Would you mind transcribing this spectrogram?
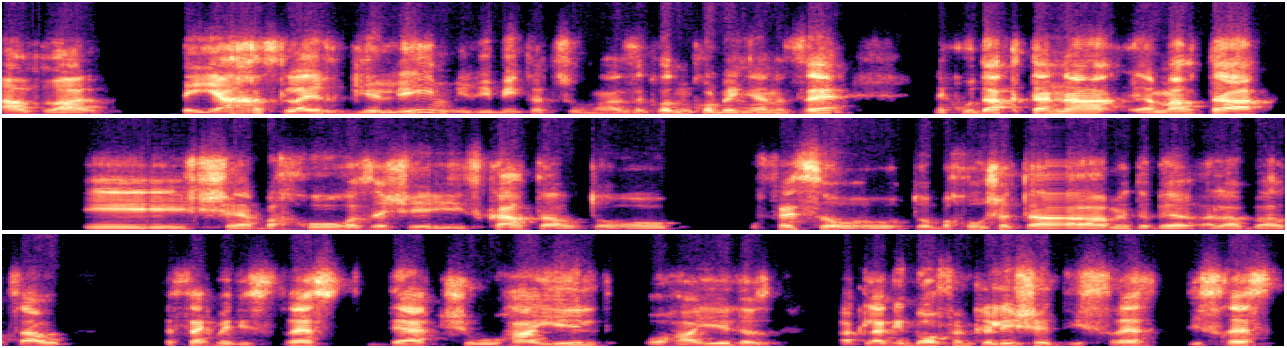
אבל ביחס להרגלים היא ריבית עצומה, זה קודם כל בעניין הזה. נקודה קטנה, אמרת אה, שהבחור הזה שהזכרת, אותו פרופסור, או אותו בחור שאתה מדבר עליו בהרצאה, הוא מתעסק בדיסטרסט דאט שהוא high yield או high yield, אז רק להגיד באופן כללי שדיסטרסט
